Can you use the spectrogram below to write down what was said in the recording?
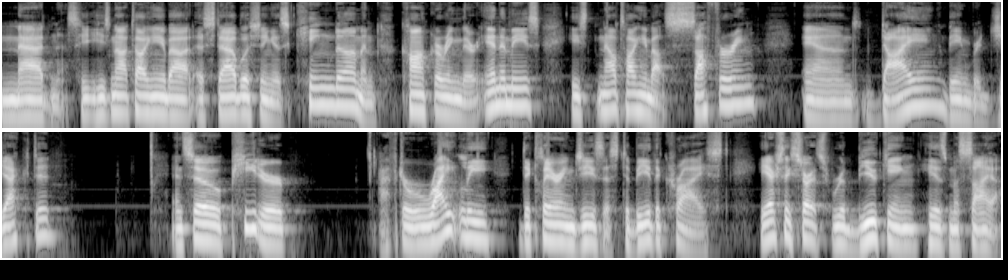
madness. He, he's not talking about establishing his kingdom and conquering their enemies. He's now talking about suffering and dying, being rejected. And so Peter, after rightly declaring Jesus to be the Christ, he actually starts rebuking his Messiah,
